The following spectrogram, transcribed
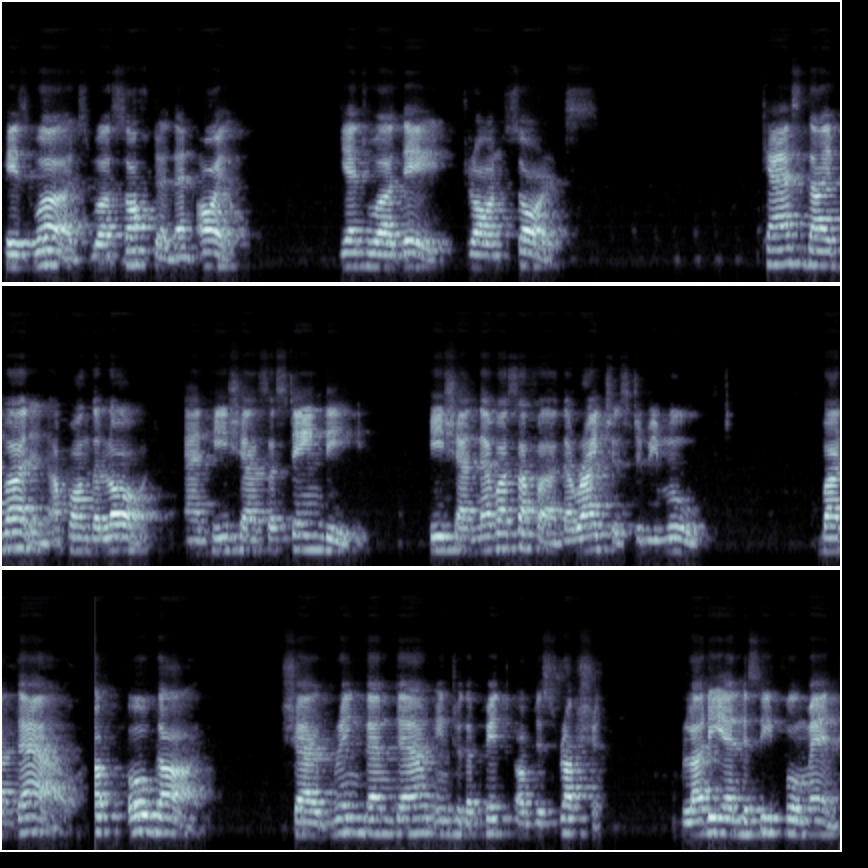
His words were softer than oil, yet were they drawn swords. Cast thy burden upon the Lord, and he shall sustain thee. He shall never suffer the righteous to be moved. But thou, O God, shall bring them down into the pit of destruction. Bloody and deceitful men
